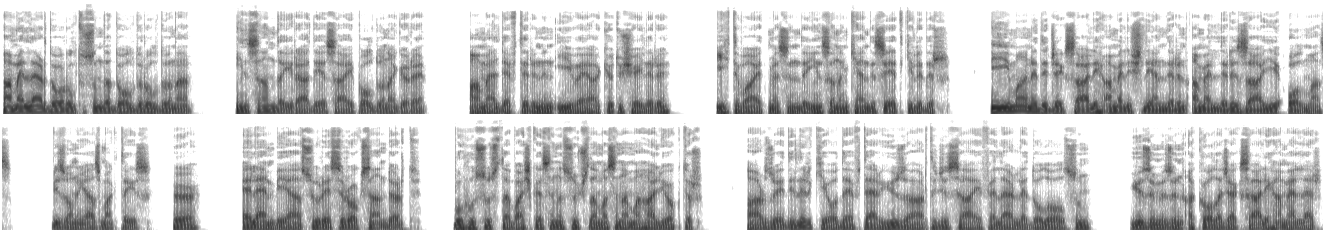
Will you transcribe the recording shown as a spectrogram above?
ameller doğrultusunda doldurulduğuna, insan da iradeye sahip olduğuna göre, amel defterinin iyi veya kötü şeyleri, ihtiva etmesinde insanın kendisi etkilidir. İman edecek salih amel işleyenlerin amelleri zayi olmaz. Biz onu yazmaktayız. Hı. El-Enbiya suresi 94. Bu hususta başkasını suçlamasına mahal yoktur. Arzu edilir ki o defter yüz artıcı sayfelerle dolu olsun, yüzümüzün akı olacak salih ameller,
